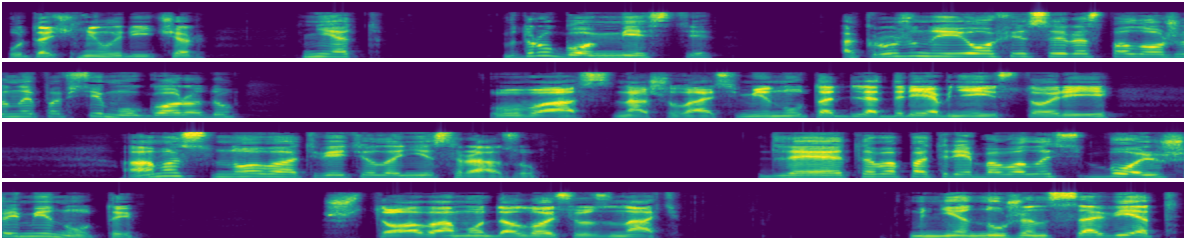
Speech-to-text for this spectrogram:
уточнил Ричард. Нет, в другом месте. Окружные офисы расположены по всему городу. «У вас нашлась минута для древней истории». Ама снова ответила не сразу. Для этого потребовалось больше минуты. Что вам удалось узнать? Мне нужен совет,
